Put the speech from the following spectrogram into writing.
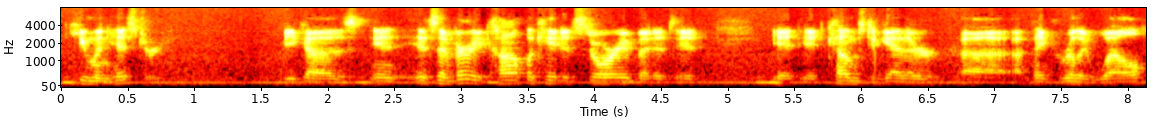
human history because it, it's a very complicated story, but it, it it, it comes together, uh, I think, really well,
